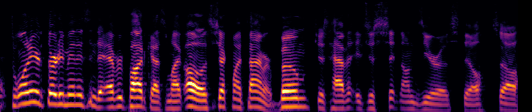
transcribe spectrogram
20 or 30 minutes into every podcast, I'm like, oh, let's check my timer. Boom, just have it. It's just sitting on zero still. So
